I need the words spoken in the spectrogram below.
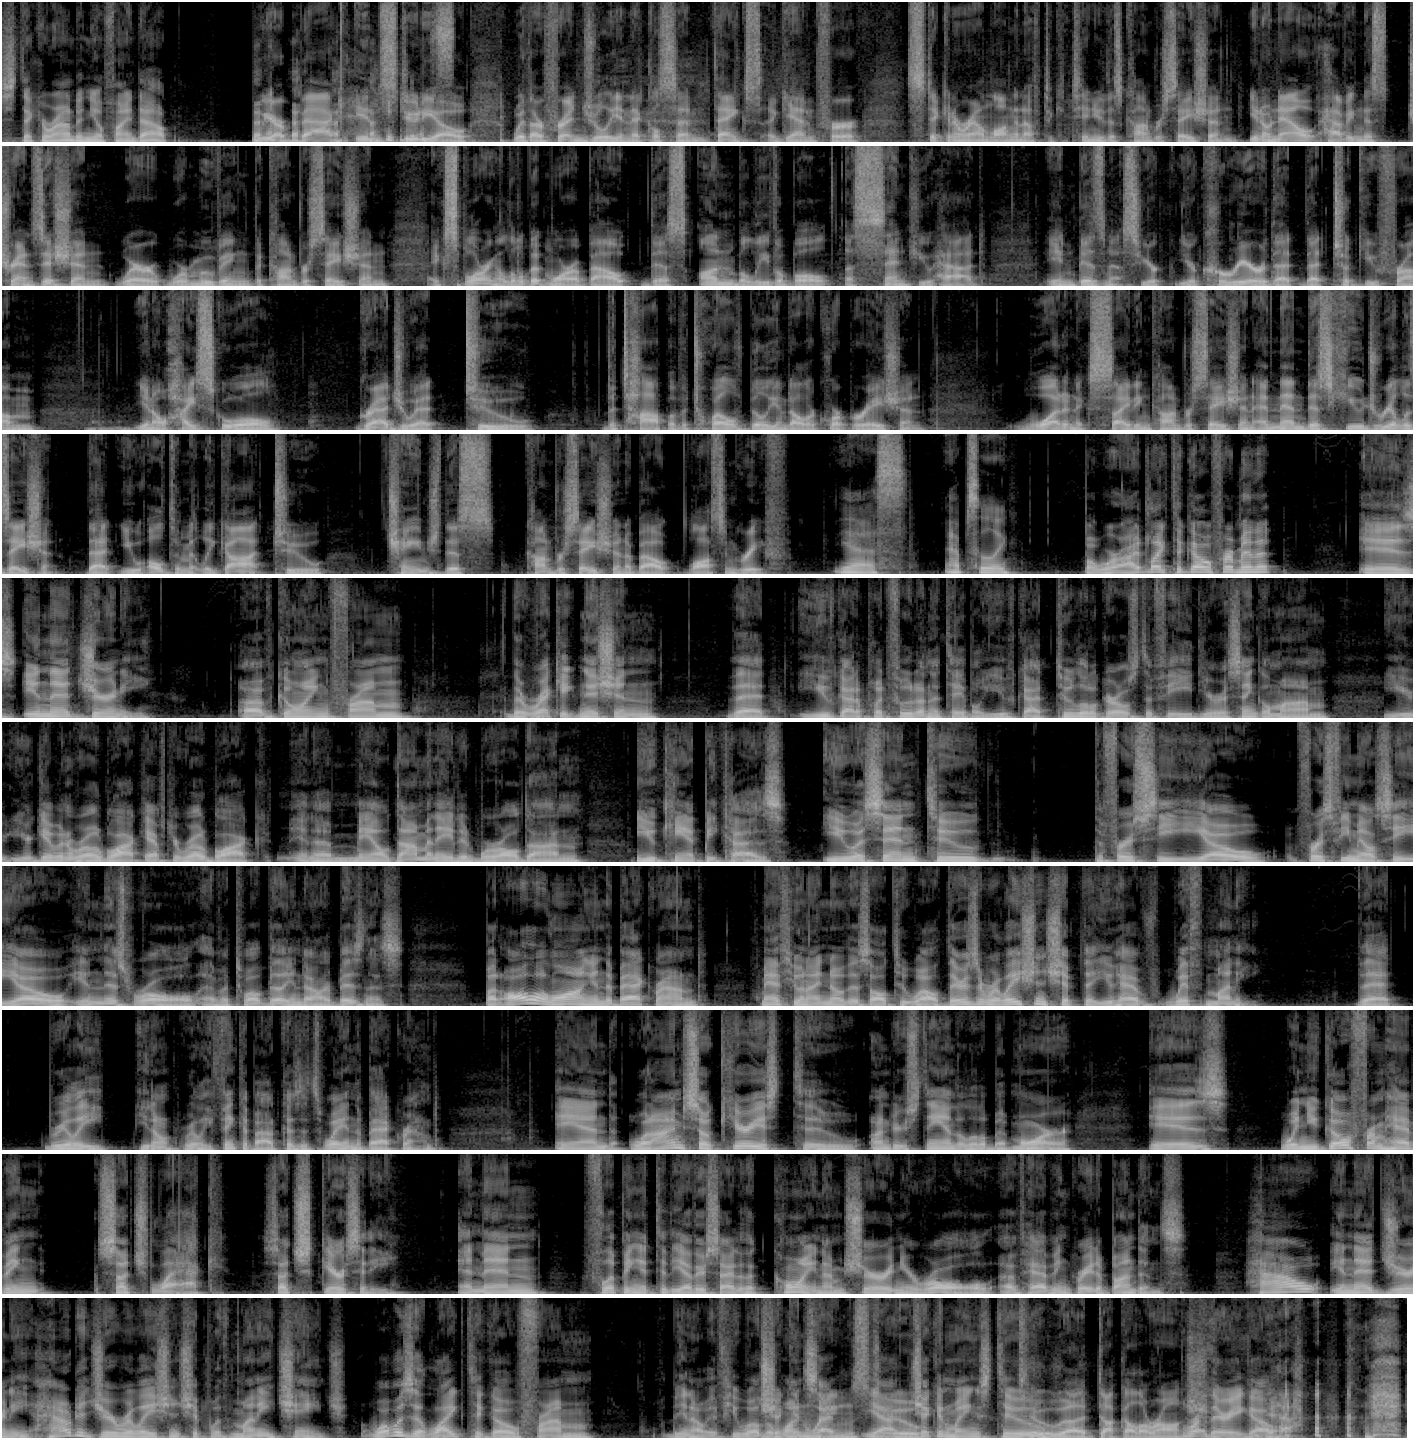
Stick around and you'll find out. We are back in studio with our friend Julia Nicholson. Thanks again for sticking around long enough to continue this conversation. You know, now having this transition where we're moving the conversation, exploring a little bit more about this unbelievable ascent you had in business, your your career that that took you from, you know, high school graduate to the top of a $12 billion corporation what an exciting conversation. And then this huge realization that you ultimately got to change this conversation about loss and grief. Yes, absolutely. But where I'd like to go for a minute is in that journey of going from the recognition that you've got to put food on the table. You've got two little girls to feed. You're a single mom. You, you're given roadblock after roadblock in a male dominated world on you can't because you ascend to the first CEO, first female CEO in this role of a $12 billion business. But all along in the background, Matthew and I know this all too well. There's a relationship that you have with money that really you don't really think about because it's way in the background. And what I'm so curious to understand a little bit more is when you go from having such lack, such scarcity, and then flipping it to the other side of the coin, I'm sure in your role of having great abundance. How, in that journey, how did your relationship with money change? What was it like to go from, you know, if you will, the Chicken one side, wings yeah, to- chicken wings to, To uh, duck à l'orange. right there you go. Yeah.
